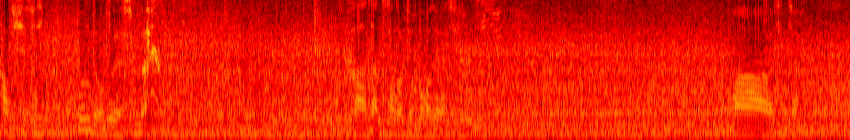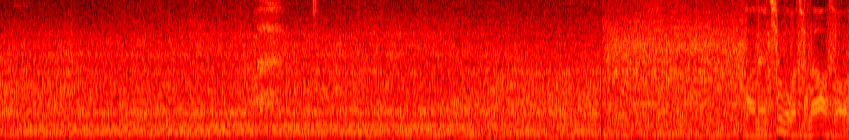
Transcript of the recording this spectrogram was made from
9시 40분 정도 됐습니다. 아 따뜻한 걸 좀 먹어줘야지. 아 진짜. 아, 내 친구가 전화 와서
